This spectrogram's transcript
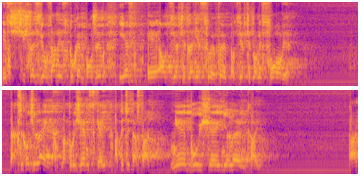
jest ściśle związany z Duchem Bożym i jest e, odzwierciedlenie, odzwierciedlony w Słowie. Jak przychodzi lęk natury ziemskiej, a ty czytasz tak, nie bój się i nie lękaj. Tak?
